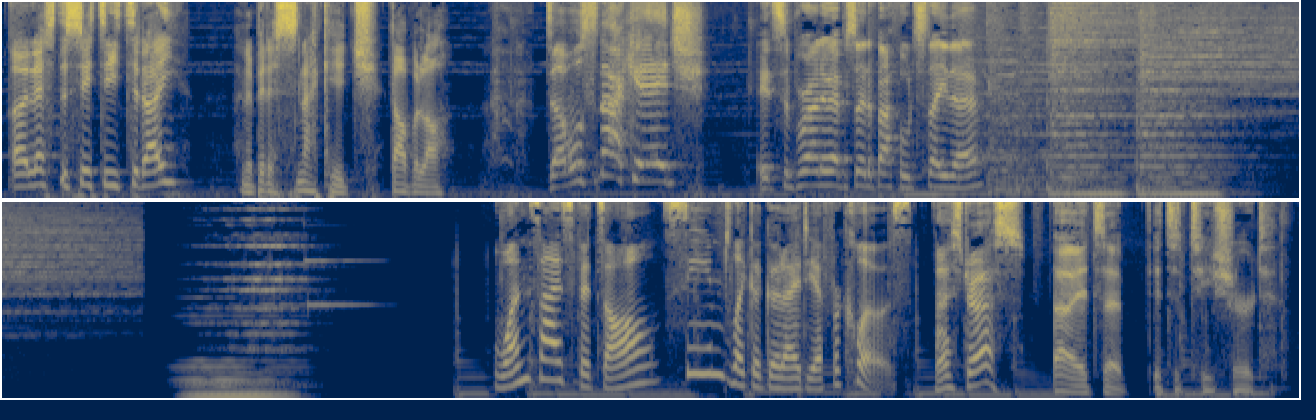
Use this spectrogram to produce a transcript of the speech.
Uh, Leicester City today, and a bit of snackage. Doubler. Double snackage! It's a brand new episode of Baffled. Stay there. One size fits all seemed like a good idea for clothes Nice dress. Uh, it's a it's a t-shirt.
